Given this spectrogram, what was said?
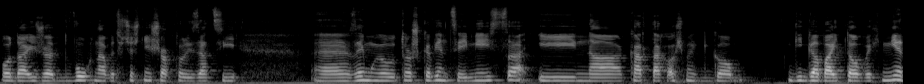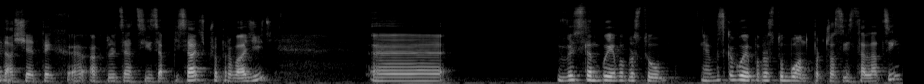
bodajże dwóch, nawet wcześniejszych aktualizacji, e, zajmują troszkę więcej miejsca i na kartach 8 gigo, gigabajtowych nie da się tych e, aktualizacji zapisać, przeprowadzić. E, występuje po prostu, wyskakuje po prostu błąd podczas instalacji.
